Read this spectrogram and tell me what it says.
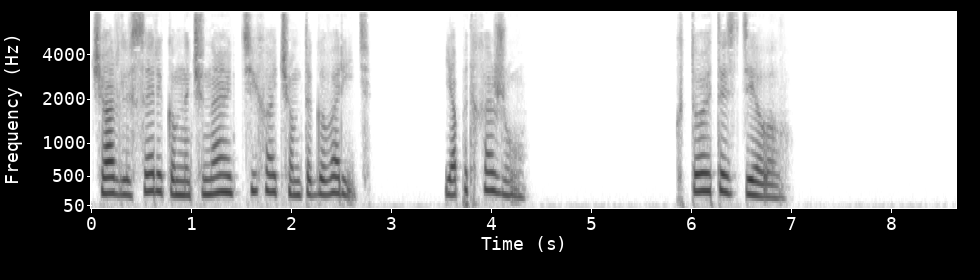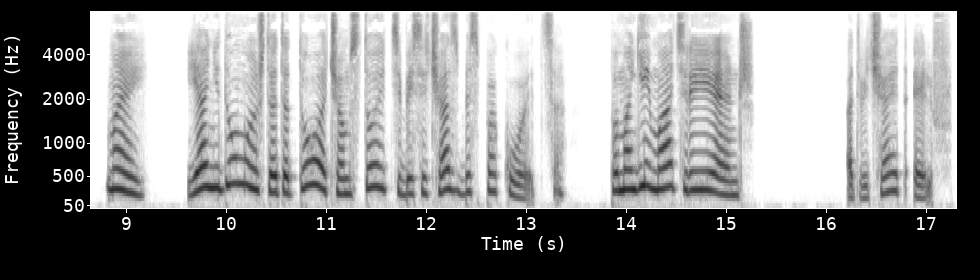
Чарли с Эриком начинают тихо о чем-то говорить. Я подхожу. Кто это сделал? Мэй, я не думаю, что это то, о чем стоит тебе сейчас беспокоиться. Помоги матери и Эндж, отвечает эльф.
